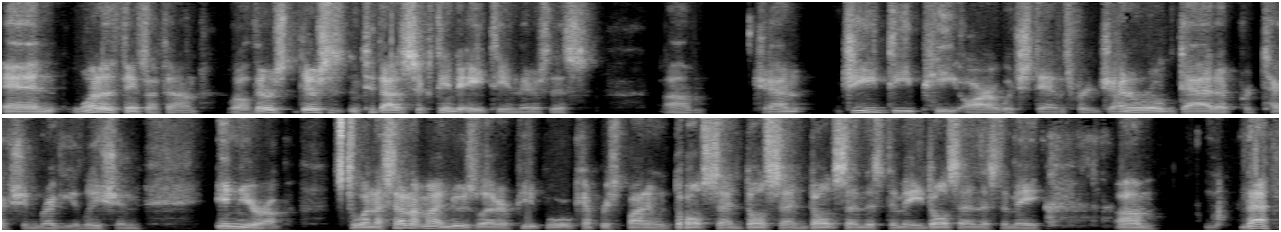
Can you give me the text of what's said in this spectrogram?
And one of the things I found, well, there's there's in 2016 to 18, there's this um, Gen, GDPR, which stands for General Data Protection Regulation in Europe. So when I sent out my newsletter, people kept responding with "Don't send, don't send, don't send this to me, don't send this to me." Um, that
